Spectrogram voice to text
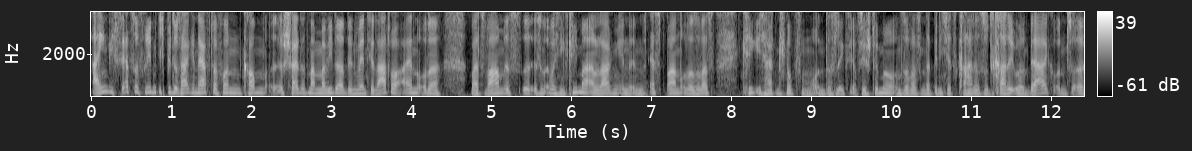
eigentlich sehr zufrieden. Ich bin total genervt davon. Kaum äh, schaltet man mal wieder den Ventilator ein oder weil es warm ist, äh, ist in irgendwelchen Klimaanlagen in, in S-Bahn oder sowas, kriege ich halt einen Schnupfen und das legt sich auf die Stimme und sowas. Und da bin ich jetzt gerade so gerade über den Berg und äh,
